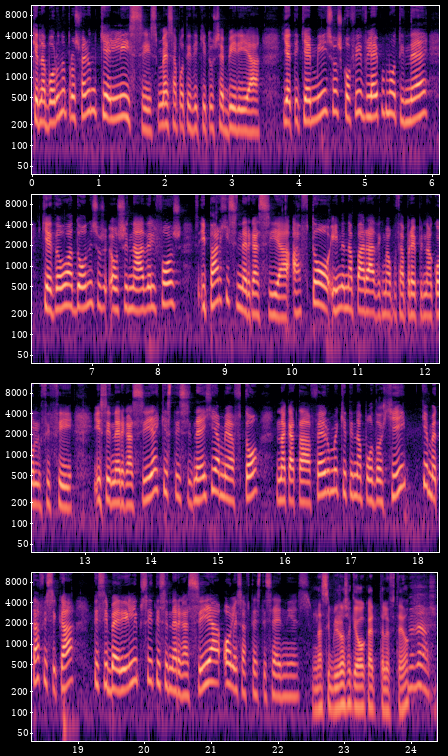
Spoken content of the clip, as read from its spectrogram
και να μπορούν να προσφέρουν και λύσεις μέσα από τη δική τους εμπειρία. Γιατί και εμείς ως Κοφή βλέπουμε ότι ναι, και εδώ ο Αντώνης, ο συνάδελφος, υπάρχει συνεργασία. Αυτό είναι ένα παράδειγμα που θα πρέπει να ακολουθηθεί. Η συνεργασία και στη συνέχεια με αυτό να καταφέρουμε και την αποδοχή και μετά φυσικά τη συμπερίληψη, τη συνεργασία, όλες αυτές τις έννοιες. Να συμπληρώσω και εγώ κάτι τελευταίο. Βεβαίως.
